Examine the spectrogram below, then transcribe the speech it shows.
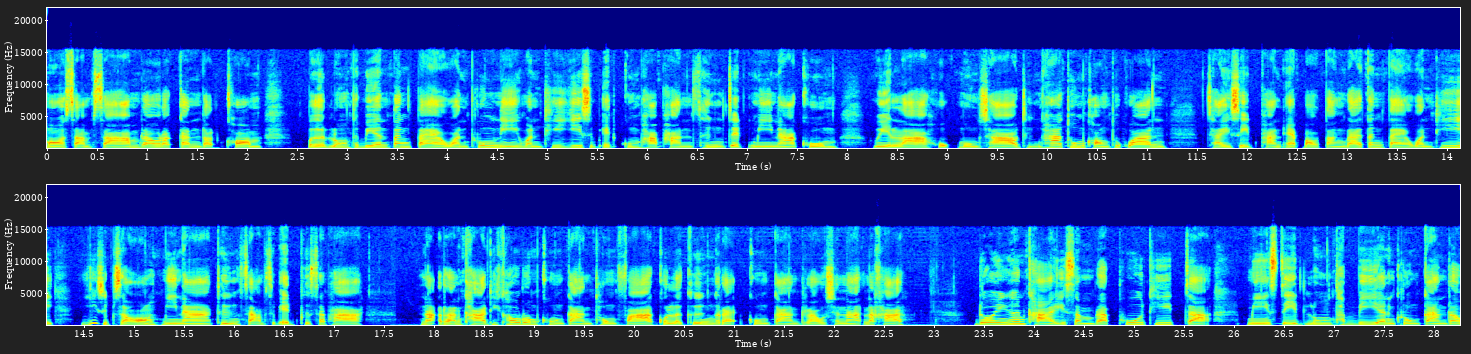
m 3 3เรารักกัน .com เปิดลงทะเบียนตั้งแต่วันพรุ่งนี้วันที่ 21 กุมภาพันธ์ถึง 7 มีนาคม เวลา 6 โมงเช้าถึง 5 ทุ่มของทุกวัน ใช้สิทธิ์ผ่านแอปเป่าตังได้ตั้งแต่วันที่ 22 มีนาถึง 31 พฤษภาณร้านค้าที่เข้าร่วมโครงการธงฟ้าคนละครึ่งและโครงการเราชนะนะคะ โดยเงื่อนไขสำหรับผู้ที่จะมีสิทธิ์ลงทะเบียน โครงการเรา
